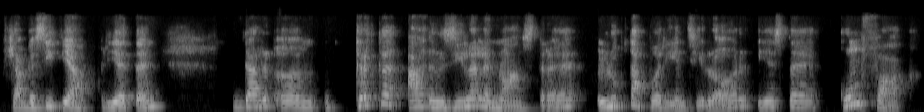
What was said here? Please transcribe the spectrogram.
și-a găsit ea prieteni dar um, cred că în zilele noastre, lupta părinților este cum fac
